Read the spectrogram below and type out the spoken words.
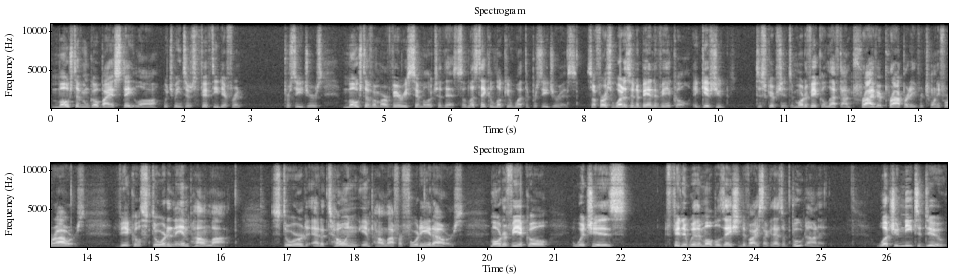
Most of them go by a state law, which means there's 50 different procedures. Most of them are very similar to this. So let's take a look at what the procedure is. So first, what is an abandoned vehicle? It gives you descriptions. A motor vehicle left on private property for 24 hours. Vehicle stored in an impound lot. Stored at a towing impound lot for 48 hours. Motor vehicle which is fitted with a mobilization device, like it has a boot on it what you need to do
